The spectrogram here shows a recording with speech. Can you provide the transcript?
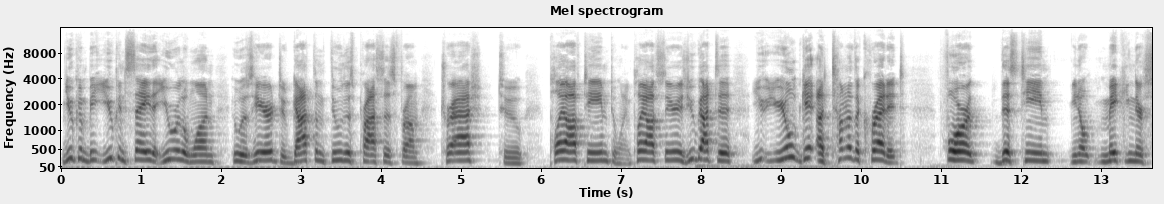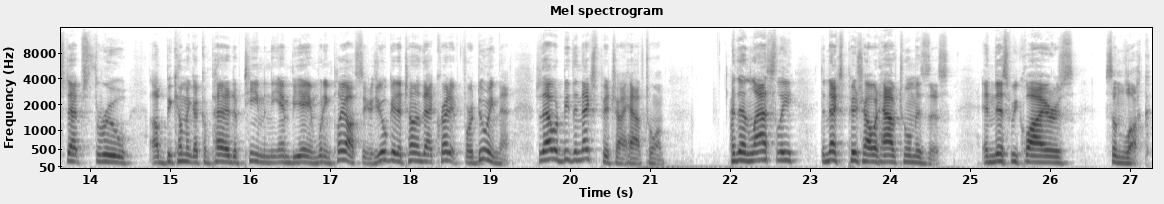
you can be you can say that you were the one who was here to got them through this process from trash to playoff team to winning playoff series. You got to you you'll get a ton of the credit for this team, you know, making their steps through uh, becoming a competitive team in the NBA and winning playoff series. You'll get a ton of that credit for doing that. So that would be the next pitch I have to him. And then lastly, the next pitch I would have to him is this. And this requires some luck,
